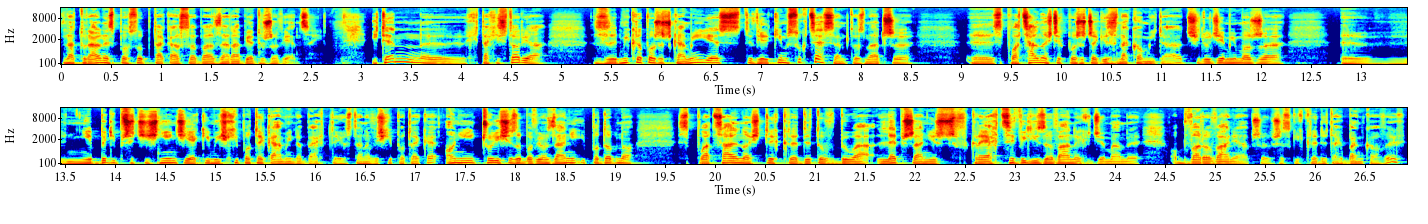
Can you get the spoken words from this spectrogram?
w naturalny sposób taka osoba zarabia dużo więcej. I ten, e, ta historia z mikropożyczkami jest wielkim sukcesem, to znaczy e, spłacalność tych pożyczek jest znakomita. Ci ludzie, mimo że nie byli przyciśnięci jakimiś hipotekami, no bo jak tutaj ustanowić hipotekę, oni czuli się zobowiązani i podobno spłacalność tych kredytów była lepsza niż w krajach cywilizowanych, gdzie mamy obwarowania przy wszystkich kredytach bankowych.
